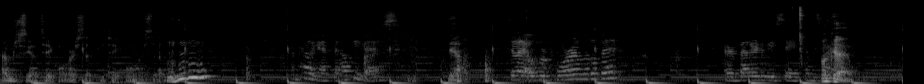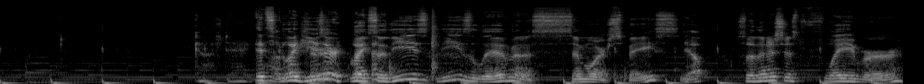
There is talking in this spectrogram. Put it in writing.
I'm just gonna take one more sip to take one more sip. I'm probably gonna have to help you guys. Yeah. Did I over pour a little bit? Or better to be safe than sorry? Okay. Gosh dang. It's I'm not like these are like so these these live in a similar space. Yep. So then it's just flavor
